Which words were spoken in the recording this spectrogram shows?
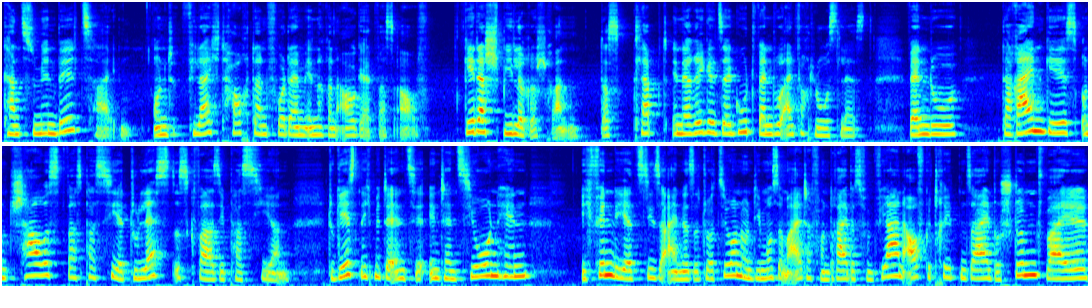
Kannst du mir ein Bild zeigen? Und vielleicht taucht dann vor deinem inneren Auge etwas auf. Geh da spielerisch ran. Das klappt in der Regel sehr gut, wenn du einfach loslässt. Wenn du da reingehst und schaust, was passiert. Du lässt es quasi passieren. Du gehst nicht mit der Intention hin, ich finde jetzt diese eine Situation und die muss im Alter von drei bis fünf Jahren aufgetreten sein, bestimmt, weil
